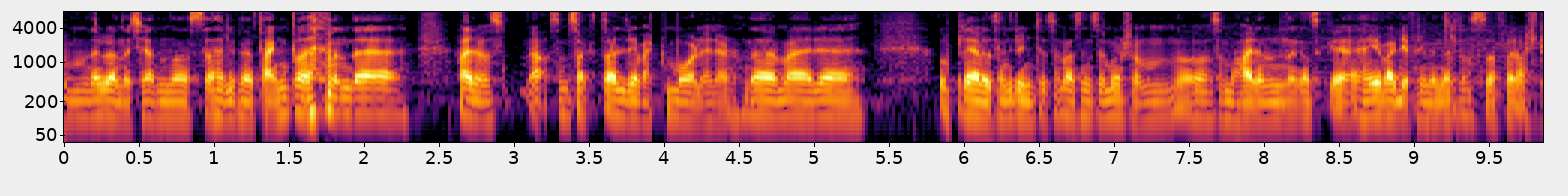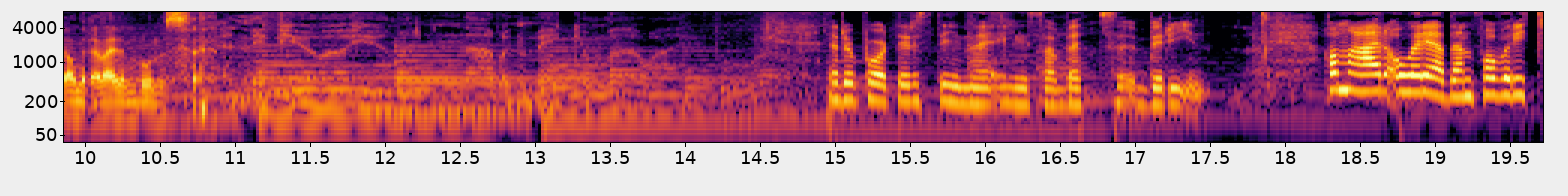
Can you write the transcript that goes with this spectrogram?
om det går an å tjene særlig mer penger på det. Men det har jo ja, som sagt aldri vært målet heller. Det er mer uh, opplevelsene rundt det som jeg syns er morsom, og som har en ganske høy verdi for min del. Og så får alt det andre være en bonus. Reporter Stine Elisabeth Bryn. Han er allerede en favoritt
